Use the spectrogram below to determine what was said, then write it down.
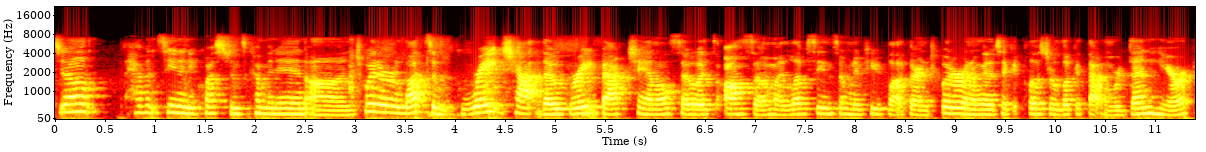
don't haven't seen any questions coming in on Twitter. Lots of great chat, though. Great back channel, so it's awesome. I love seeing so many people out there on Twitter, and I'm going to take a closer look at that when we're done here.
